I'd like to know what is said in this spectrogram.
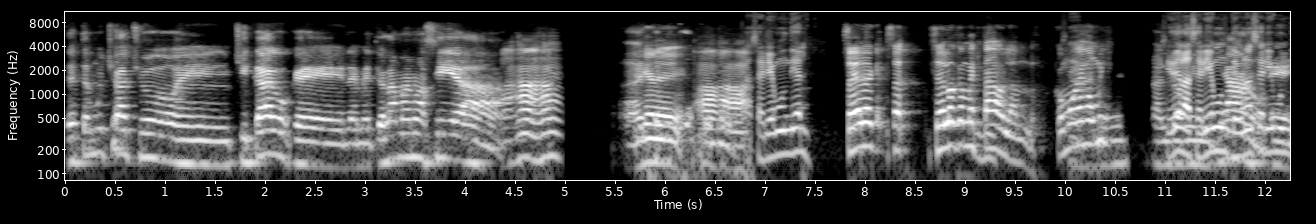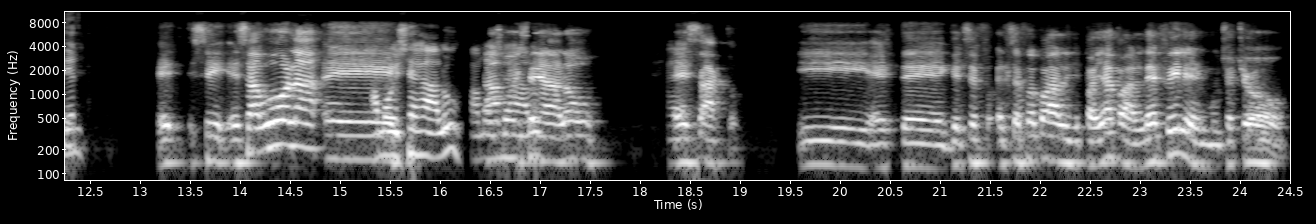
de este muchacho en Chicago que le metió la mano así a. Ajá, este la Serie Mundial. Sé, sé, lo que me estás hablando. ¿Cómo es, Omi? Sí, de la Serie Mundial, una Serie eh, Mundial. Sí, esa bola. a Moisés Alú. A Moisés, Alú. Exacto. Y este, que él se, él se fue para, para allá, para el left field, el muchacho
